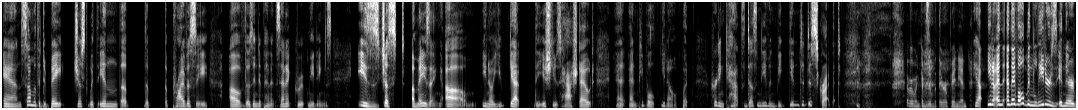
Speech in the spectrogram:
And some of the debate just within the, the, privacy of those independent Senate group meetings is just amazing. Um, you know, you get the issues hashed out and, and people, you know, but herding cats doesn't even begin to describe it. everyone comes in with their opinion. Yeah, you know, and and they've all been leaders in their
